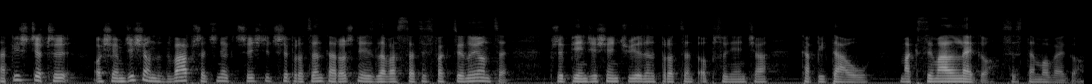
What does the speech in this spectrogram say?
Napiszcie, czy 82,33% rocznie jest dla Was satysfakcjonujące przy 51% obsunięcia kapitału maksymalnego systemowego.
